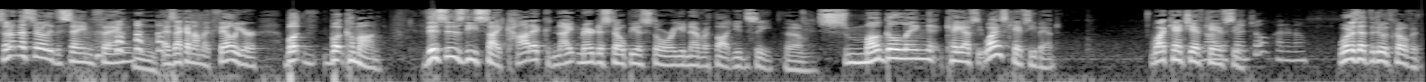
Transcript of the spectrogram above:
so not necessarily the same thing hmm. as economic failure, but but come on. This is the psychotic nightmare dystopia story you never thought you'd see. Yeah. Smuggling KFC. Why is KFC banned? Why can't you have KFC? essential? I don't know. What does that have to do with COVID?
